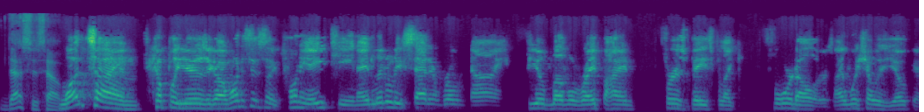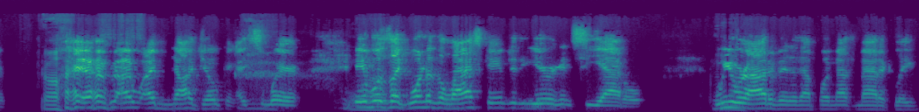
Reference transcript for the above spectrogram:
that's just how. One time, a couple years ago, I want to say it's like 2018. I literally sat in row nine, field level, right behind first base for like four dollars. I wish I was joking. Oh. I am. I, am not joking. I swear. Wow. It was like one of the last games of the year against Seattle. We hmm. were out of it at that point mathematically,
